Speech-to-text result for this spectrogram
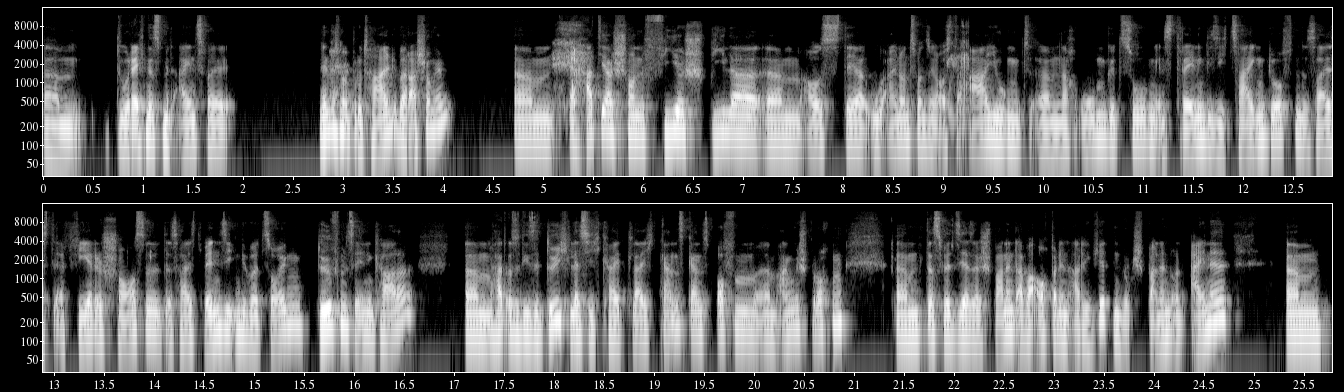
Ähm, du rechnest mit ein, zwei, nennen wir es mal brutalen Überraschungen. Ähm, er hat ja schon vier Spieler ähm, aus der U21, aus der A-Jugend ähm, nach oben gezogen ins Training, die sich zeigen durften. Das heißt, er faire Chance. Das heißt, wenn sie ihn überzeugen, dürfen sie in den Kader ähm, hat also diese Durchlässigkeit gleich ganz, ganz offen ähm, angesprochen. Ähm, das wird sehr, sehr spannend, aber auch bei den Arrivierten wird spannend. Und eine, ähm,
